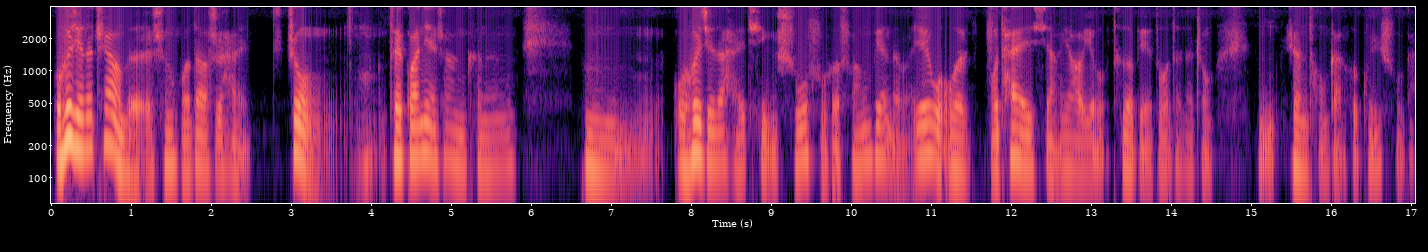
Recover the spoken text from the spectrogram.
我会觉得这样的生活倒是还这种在观念上可能，嗯，我会觉得还挺舒服和方便的吧，因为我我不太想要有特别多的那种嗯认同感和归属感。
